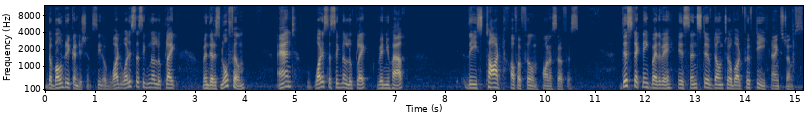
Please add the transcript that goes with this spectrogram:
the boundary conditions you know what, what is the signal look like when there is no film and what is the signal look like when you have the start of a film on a surface. This technique by the way is sensitive down to about 50 angstroms.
